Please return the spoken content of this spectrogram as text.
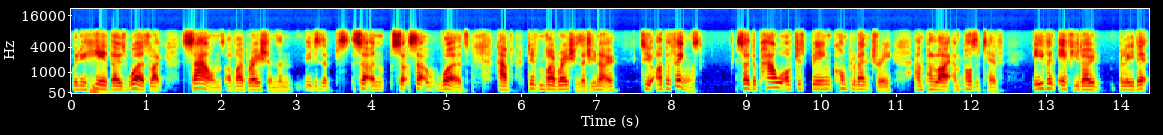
when you hear those words. Like sounds are vibrations, and if it's a certain certain words have different vibrations, as you know, to other things. So the power of just being complimentary and polite and positive, even if you don't believe it,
